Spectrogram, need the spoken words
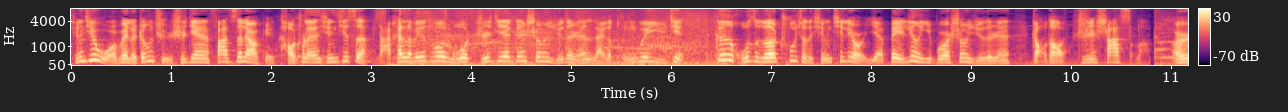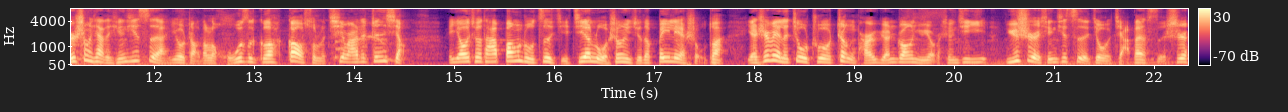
星期五为了争取时间发资料给逃出来的星期四，打开了微波炉，直接跟生育局的人来个同归于尽。跟胡子哥出去的星期六也被另一波生育局的人找到，直接杀死了。而剩下的星期四又找到了胡子哥，告诉了七娃的真相，要求他帮助自己揭露生育局的卑劣手段，也是为了救出正牌原装女友星期一。于是星期四就假扮死尸，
